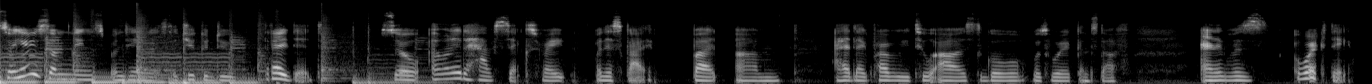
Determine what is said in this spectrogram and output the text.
So here's something spontaneous that you could do that I did. So I wanted to have sex, right, with this guy, but um, I had like probably two hours to go with work and stuff, and it was a work day.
